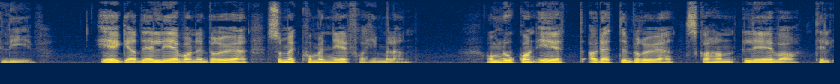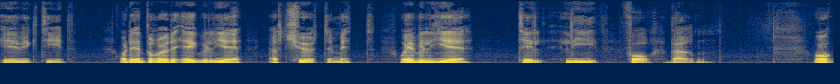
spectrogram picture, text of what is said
liv. Eg er det levende brødet som er kommet ned fra himmelen. Om nokon et av dette brødet, skal han leve til evig tid. Og det brødet eg vil gi, er kjøtet mitt, og eg vil gi til liv for verden. Og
